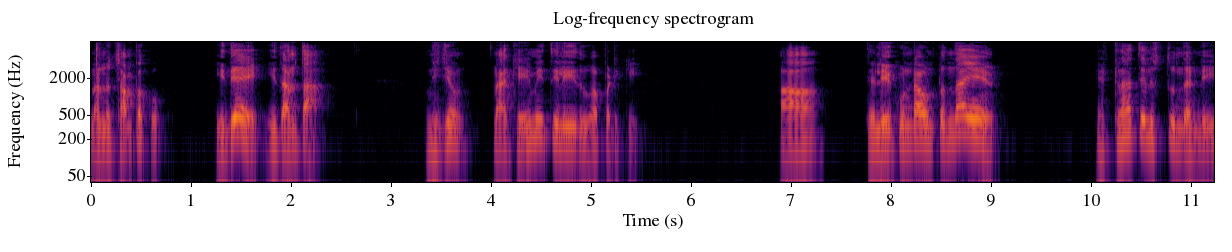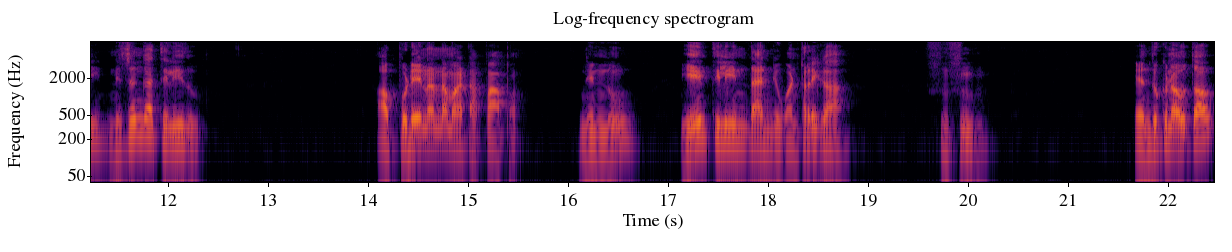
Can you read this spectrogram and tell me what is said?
నన్ను చంపకు. ఇదే ఇదంతా. నిజం నాకేమీ తెలియదు అప్పటికి. ఆ తెలియకుండా ఉంటుందా ఏం? ఎట్లా తెలుస్తుందండి? నిజంగా తెలియదు అప్పుడేనన్నమాట పాపం. నిన్ను ఏం తెలియని దాన్ని ఒంటరిగా? ఎందుకు నవ్వుతావు?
